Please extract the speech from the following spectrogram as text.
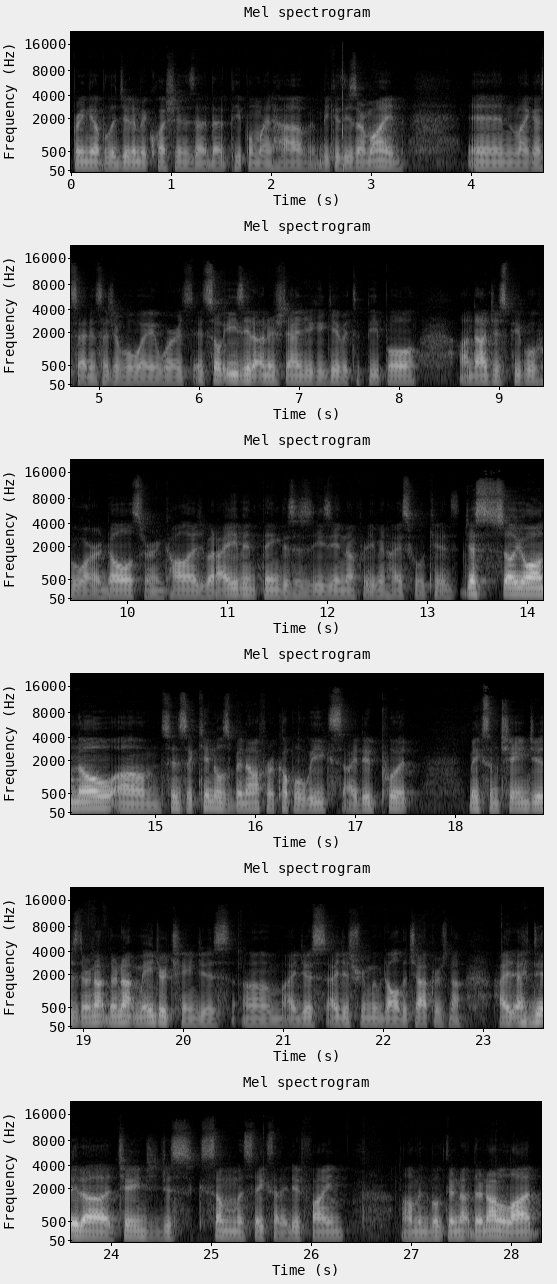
bring up legitimate questions that, that people might have because these are mine, and like I said, in such a way where it's it's so easy to understand. You could give it to people, uh, not just people who are adults or in college, but I even think this is easy enough for even high school kids. Just so you all know, um, since the Kindle's been out for a couple weeks, I did put make some changes. They're not they're not major changes. Um, I just I just removed all the chapters now. I, I did uh, change just some mistakes that I did find um, in the book. They're not they're not a lot.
